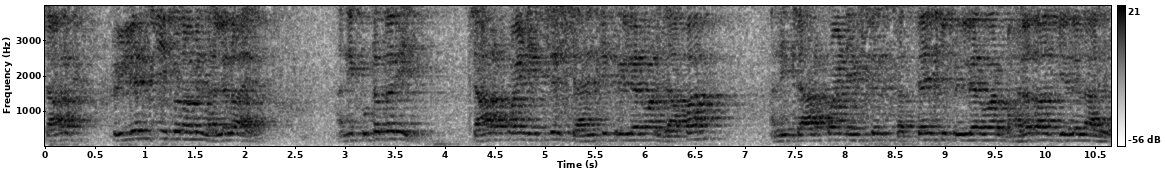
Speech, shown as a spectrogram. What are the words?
चार ट्रिलियनची इकॉनॉमी झालेलो आहे. आणि कुठंतरी चार पॉईंट एकशे शहाऐंशी ट्रिलियनवर जपान आणि चार पॉईंट एकशे सत्याऐंशी ट्रिलियनवर भारत आज गेलेला आहे.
